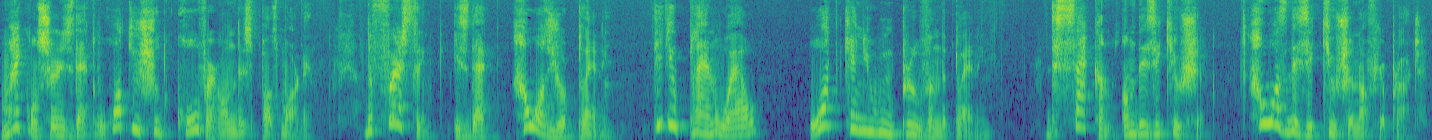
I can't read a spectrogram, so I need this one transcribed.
My concern is that what you should cover on this postmortem. The first thing is that how was your planning? Did you plan well? What can you improve on the planning? The second, on the execution. How was the execution of your project?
